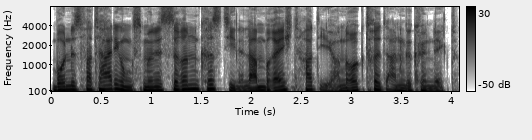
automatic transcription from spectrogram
Bundesverteidigungsministerin Christine Lambrecht hat ihren Rücktritt angekündigt.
